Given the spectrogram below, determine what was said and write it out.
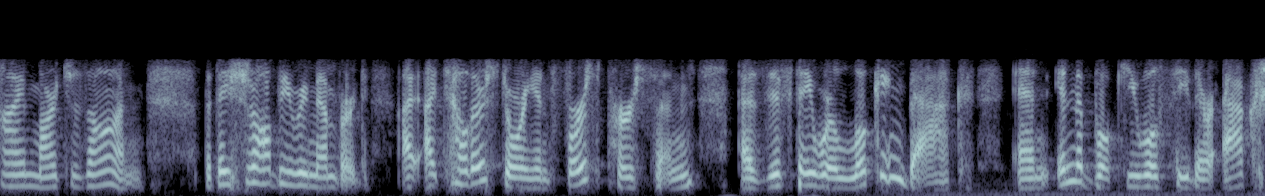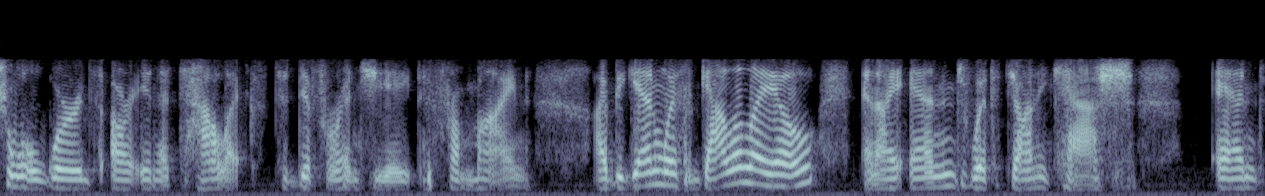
time marches on. but they should all be remembered. I, I tell their story in first person as if they were looking back, and in the book you will see their actual words are in italics to differentiate from mine. I begin with Galileo and I end with Johnny Cash. And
